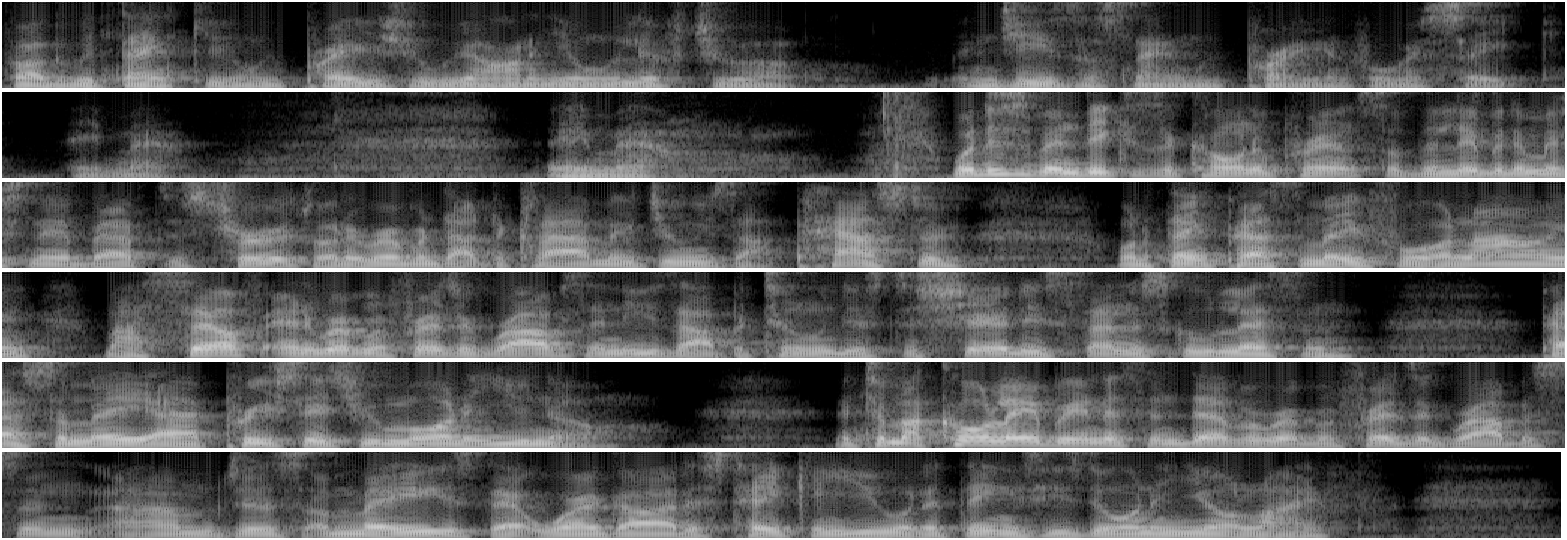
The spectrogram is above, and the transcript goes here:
Father, we thank you, we praise you, we honor you, and we lift you up. In Jesus' name we pray, and for his sake, amen. Amen. Well, this has been Deacon Cicone Prince of the Liberty Missionary Baptist Church, where the Reverend Dr. Clyde May Jr. is our pastor. I want to thank Pastor May for allowing myself and Reverend Frederick Robinson these opportunities to share these Sunday school lessons Pastor May, I appreciate you more than you know. And to my co-laborer in this endeavor, Reverend Frederick Robinson, I'm just amazed at where God is taking you and the things he's doing in your life.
